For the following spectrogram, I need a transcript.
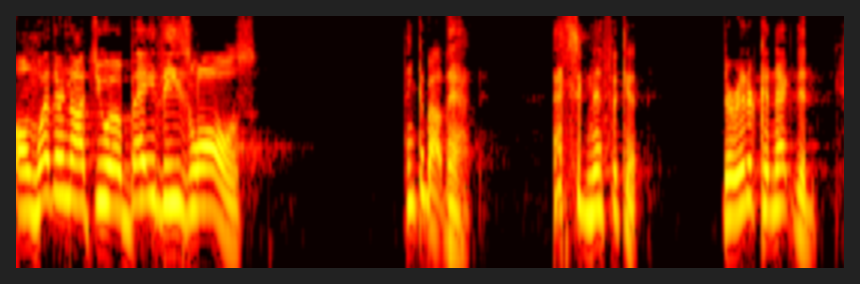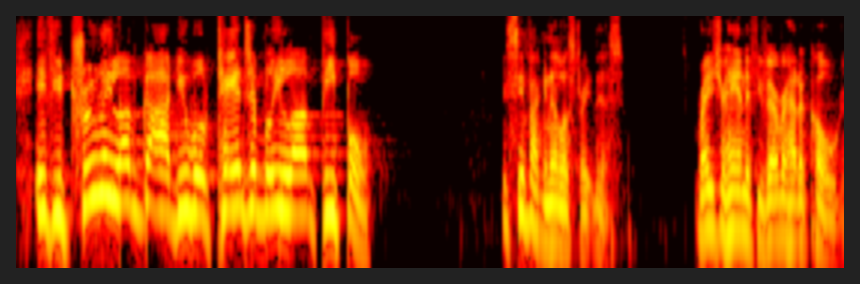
on whether or not you obey these laws. Think about that. That's significant. They're interconnected. If you truly love God, you will tangibly love people. Me see if I can illustrate this. Raise your hand if you've ever had a cold.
